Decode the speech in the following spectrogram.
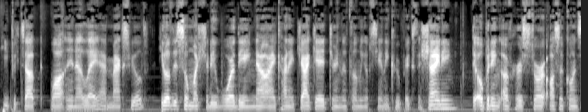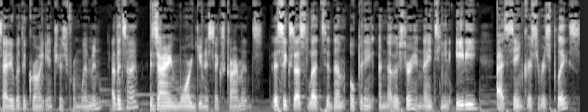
he picked up while in LA at Maxfield. He loved it so much that he wore the now iconic jacket during the filming of Stanley Kubrick's The Shining. The opening of her store also coincided with a growing interest from women at the time, desiring more unisex garments. This success led to them opening another store in 1980 at St. Christopher's Place.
